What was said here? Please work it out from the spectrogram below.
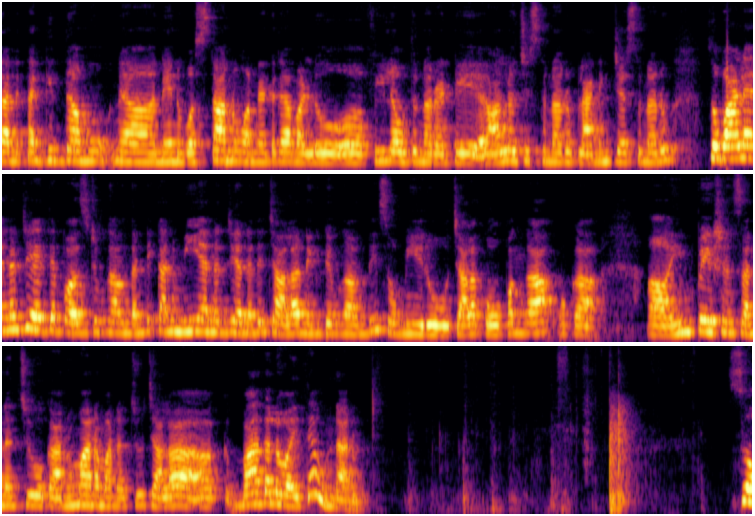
దాన్ని తగ్గిద్దాము నేను వస్తాను అన్నట్టుగా వాళ్ళు ఫీల్ అవుతున్నారు అంటే ఆలోచిస్తున్నారు ప్లానింగ్ చేస్తున్నారు. సో వాళ్ళ ఎనర్జీ అయితే పాజిటివ్గా ఉందండి. కానీ మీ ఎనర్జీ అనేది చాలా నెగిటివ్గా ఉంది. సో మీరు చాలా కోపంగా ఒక ఇంపేషన్స్ అనొచ్చు ఒక అనుమానం అనొచ్చు చాలా బాధలో అయితే ఉన్నారు. సో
